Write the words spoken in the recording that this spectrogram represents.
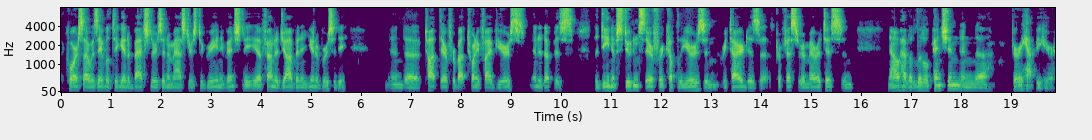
of course, I was able to get a bachelor's and a master's degree and eventually uh, found a job at a university and uh, taught there for about 25 years. Ended up as the dean of students there for a couple of years and retired as a professor emeritus and now have a little pension and uh, very happy here.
